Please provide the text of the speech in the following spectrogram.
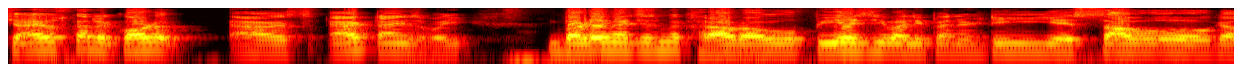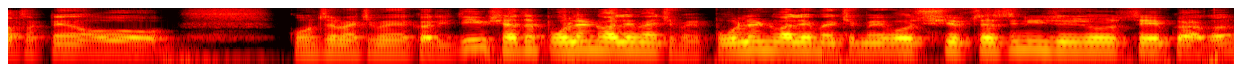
चाहे उसका रिकॉर्ड एट टाइम्स भाई, बड़े मैचेस में खराब रहा हो, वो पीएसजी वाली पेनल्टी ये साव क्या सकते हैं, वो कौन से मैच में करी थी? शायद पोलैंड वाले मैच में। पोलैंड वाले मैच में वो शिव सेसनी जो सेव करा था।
